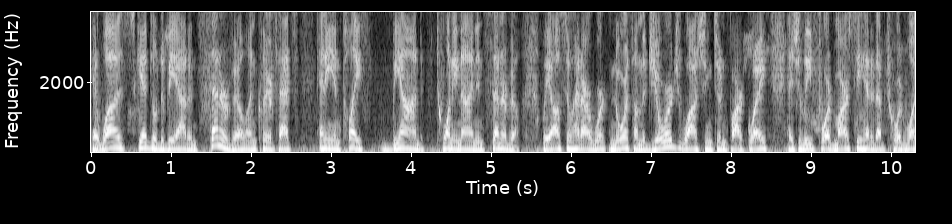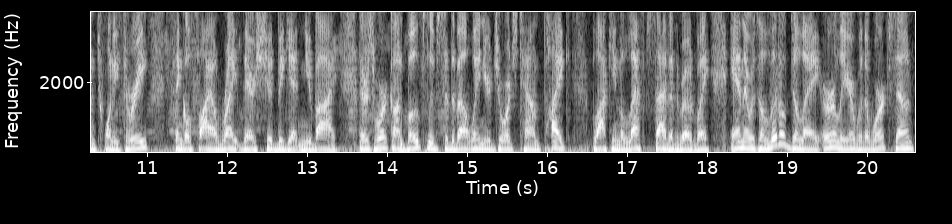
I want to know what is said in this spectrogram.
It was scheduled to be out in Centreville. Unclear if that's any in place beyond 29 in Centreville. We also had our work north on the George Washington Parkway. As you leave Fort Marcy, headed up toward 123, single file right there should be getting you by. There's work on both loops of the Beltway near Georgetown Pike, blocking the left side of the roadway. And there was a little delay earlier with a work zone.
